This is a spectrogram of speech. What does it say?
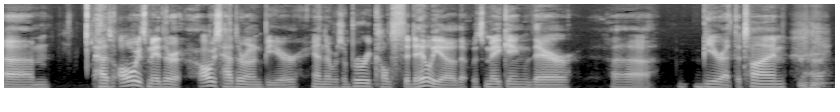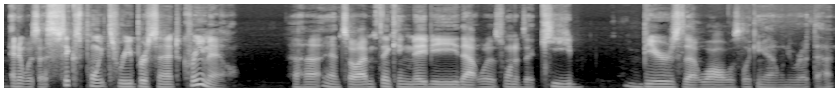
Um, has always made their always had their own beer, and there was a brewery called Fidelio that was making their uh, beer at the time, uh-huh. and it was a 6.3% cream ale. Uh, and so I'm thinking maybe that was one of the key beers that Wahl was looking at when he wrote that.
